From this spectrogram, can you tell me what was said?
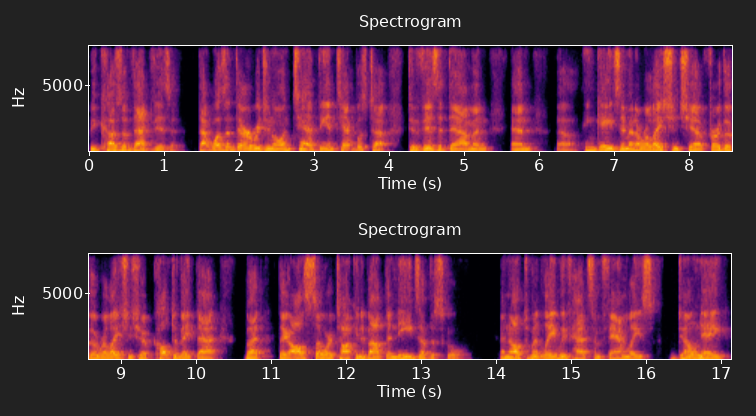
because of that visit. That wasn't their original intent. The intent was to, to visit them and, and uh, engage them in a relationship, further the relationship, cultivate that. But they also are talking about the needs of the school. And ultimately, we've had some families donate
